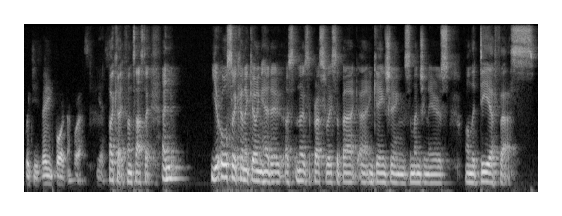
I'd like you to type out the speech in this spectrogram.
which is very important for us. Yes. Okay. Fantastic. And you're also kind of going ahead. I noticed a press release about uh, engaging some engineers on the DFS,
